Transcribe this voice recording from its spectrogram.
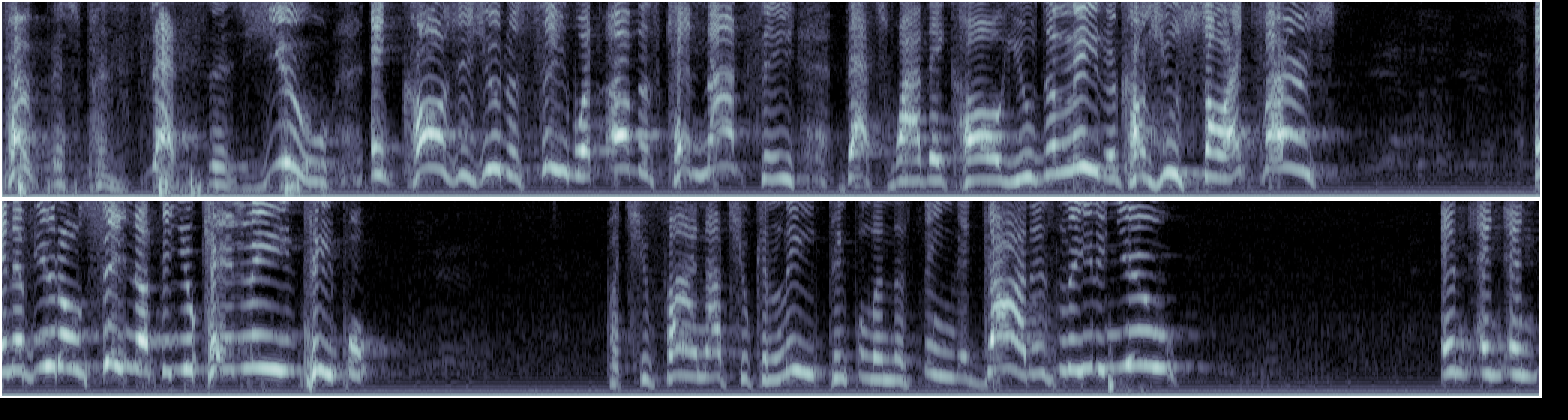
purpose possesses you and causes you to see what others cannot see. That's why they call you the leader, because you saw it first. And if you don't see nothing, you can't lead people. But you find out you can lead people in the thing that God is leading you. And, and, and,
